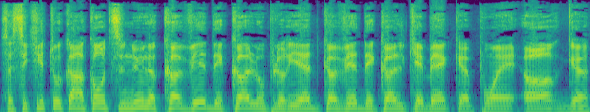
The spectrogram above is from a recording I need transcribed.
ça s'écrit tout en continu le Covid école au pluriel, covidécolequebec.org.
